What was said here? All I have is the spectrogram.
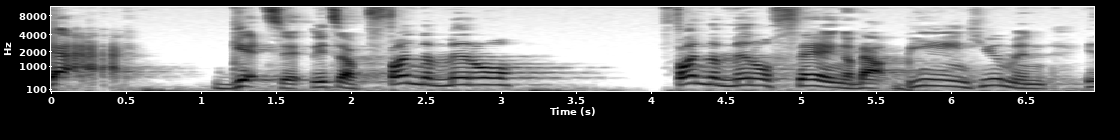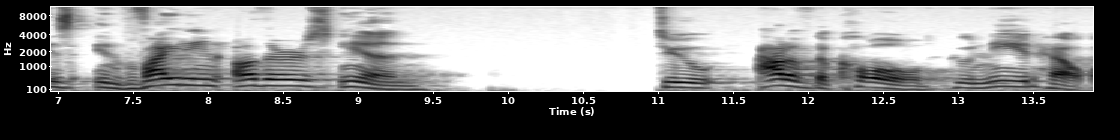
Jack gets it. It's a fundamental, fundamental thing about being human is inviting others in to out of the cold who need help.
